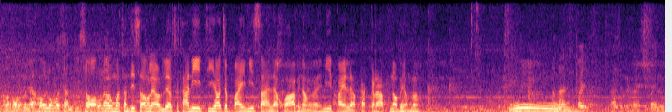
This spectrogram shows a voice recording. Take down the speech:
เอาหอมไปแล้วเขาลงมาสันที่สองลเนาะงมาชั้นที่สองแล้วเลือกสถานีที่เขาจะไปมีซ้ายและขวาพี่น้องเอ้ยมีไปแล้วกกรับเนาะพี่น้องเนาะ โอ้อันนั้นไปถ้าจะไปทางไปหนี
